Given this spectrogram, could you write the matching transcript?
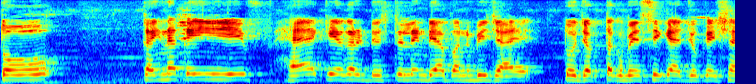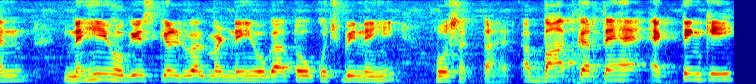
तो कहीं ना कहीं ये है कि अगर डिजिटल इंडिया बन भी जाए तो जब तक बेसिक एजुकेशन नहीं होगी स्किल डेवलपमेंट नहीं होगा तो कुछ भी नहीं हो सकता है। अब बात करते हैं एक्टिंग की।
